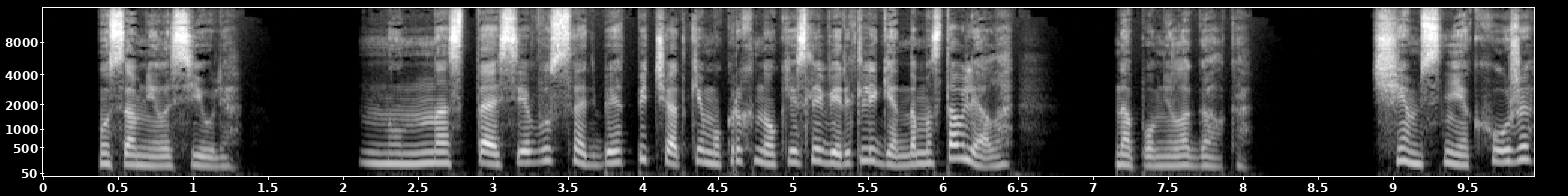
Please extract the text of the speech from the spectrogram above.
— усомнилась Юля. «Ну, Настасья в усадьбе отпечатки мокрых ног, если верить легендам, оставляла», — напомнила Галка. Чем снег хуже?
